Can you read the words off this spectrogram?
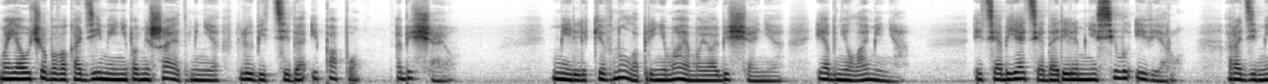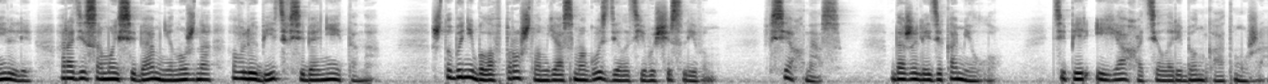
моя учеба в академии не помешает мне любить тебя и папу, обещаю». Милли кивнула, принимая мое обещание, и обняла меня. Эти объятия дарили мне силу и веру. Ради Милли, ради самой себя мне нужно влюбить в себя Нейтана. Что бы ни было в прошлом, я смогу сделать его счастливым. Всех нас. Даже леди Камиллу. Теперь и я хотела ребенка от мужа.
